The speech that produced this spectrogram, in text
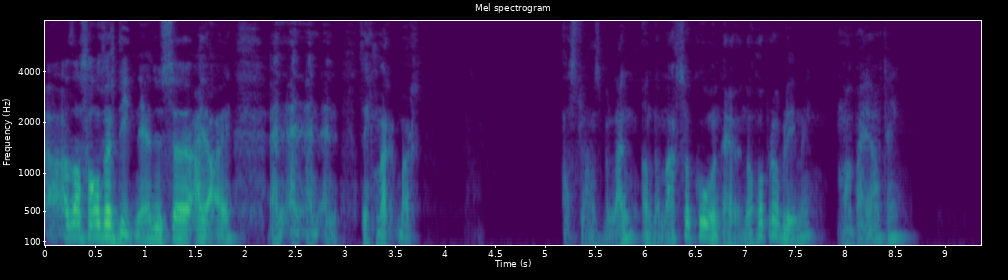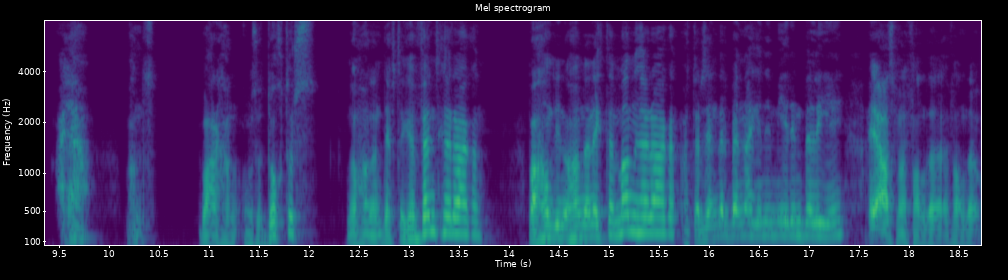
als dat ze al verdienen. Hè. Dus, ah ja, hè. En, en, en, en zeg maar, maar als Vlaams Belang aan de macht zou komen, hebben we nog een probleem. Maar bij jou, hè. Ah ja, want Waar gaan onze dochters nog aan een deftige vent geraken? Waar gaan die nog aan een echte man geraken? Want er zijn er bijna geen meer in België. Ah ja, als we van de, van de,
